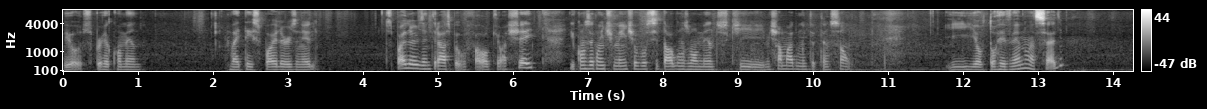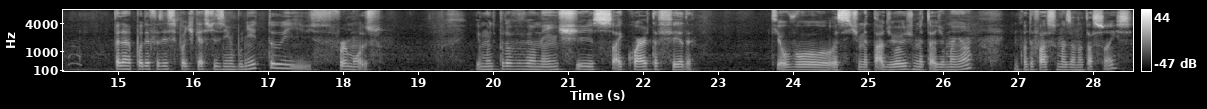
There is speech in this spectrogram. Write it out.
e eu super recomendo. Vai ter spoilers nele. Spoilers entre aspas, eu vou falar o que eu achei e consequentemente eu vou citar alguns momentos que me chamaram muita atenção. E eu tô revendo a série para poder fazer esse podcastzinho bonito e formoso. E muito provavelmente sai quarta-feira, que eu vou assistir metade hoje, metade amanhã, enquanto eu faço umas anotações.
